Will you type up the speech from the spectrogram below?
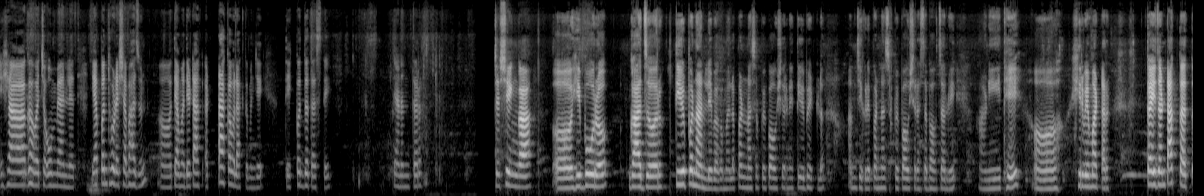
ह्या गव्हाच्या ओंब्या आणल्यात. या पण थोड्याशा भाजून त्यामध्ये टाक टाकावं लागतं म्हणजे ते एक पद्धत असते. त्यानंतर च्या शेंगा ही हे गाजर तीळ पण आणले बघा मला पन्नास रुपये पावशेरने तीळ भेटलं. आमच्या इकडे पन्नास रुपये पावशराचा भाव चालू आहे. आणि इथे हिरवे मटार. काही जण टाकतात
